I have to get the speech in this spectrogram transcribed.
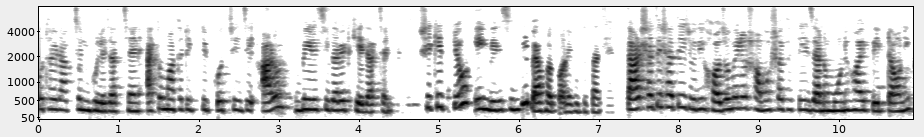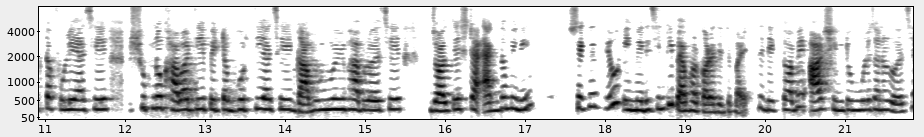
কোথায় রাখছেন ভুলে যাচ্ছেন, এত মাথা টিকটিক করছে যে আরও বেড়ে সিগারেট খেয়ে যাচ্ছেন। সেক্ষেত্রেও এই মেডিসিনটি ব্যবহার করা যেতে পারে। তার সাথে সাথে যদি হজমেরও সমস্যা থাকে, যেন মনে হয় পেটটা অনেকটা ফুলে আছে, শুকনো খাবার দিয়ে পেটটা ভর্তি আছে গাবুমি ভাব রয়েছে, জল তেষ্টা একদমই নেই সেক্ষেত্রেও এই মেডিসিনটি ব্যবহার করা যেতে পারে। দেখতে হবে আর সিমটমগুলো যেন রয়েছে,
